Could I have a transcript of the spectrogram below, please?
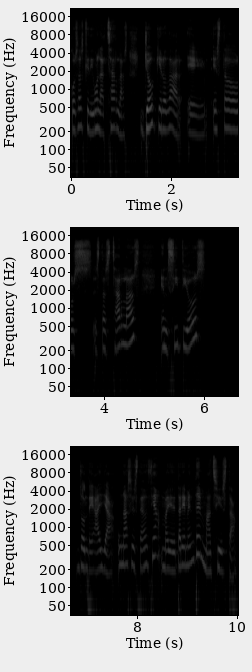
cosas que digo en las charlas. Yo quiero dar eh, estos, estas charlas en sitios donde haya una asistencia mayoritariamente machista.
